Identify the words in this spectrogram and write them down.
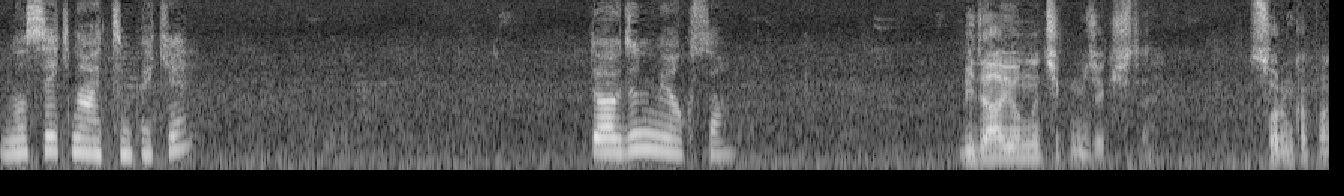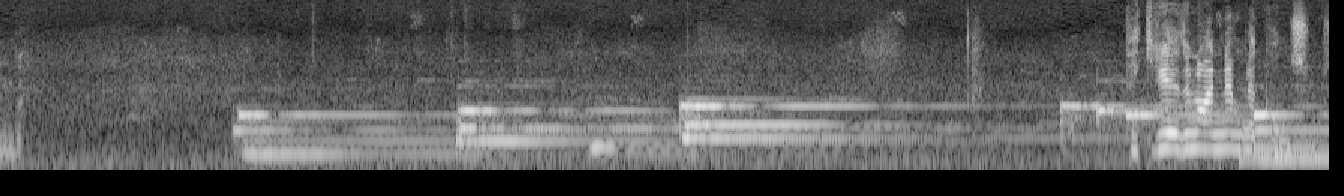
Nasıl ikna ettin peki? Dövdün mü yoksa? Bir daha yoluna çıkmayacak işte. Sorun kapandı. Fikriye dün annemle konuşmuş.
